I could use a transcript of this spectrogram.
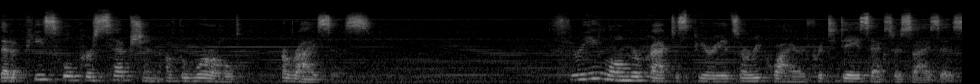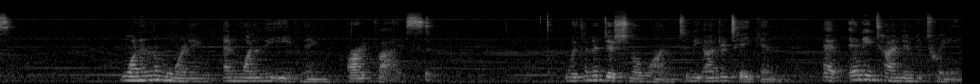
that a peaceful perception of the world arises. Three longer practice periods are required for today's exercises. One in the morning and one in the evening are advised, with an additional one to be undertaken at any time in between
